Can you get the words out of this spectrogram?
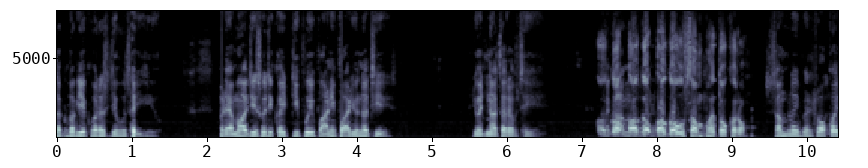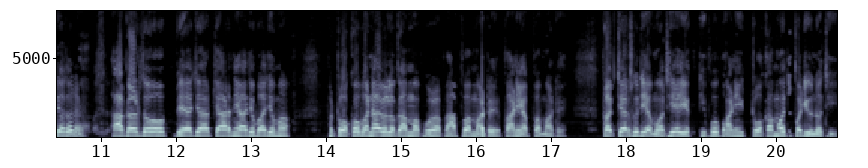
લગભગ એક વર્ષ જેવું થઈ ગયું. પણ એમાં હજી સુધી કંઈ ટીપુય પાણી પાડ્યું નથી. યોજના તરફથી. અગાઉ સંપ હતો ખરો? સંપ નહીં પેલો ટોકો જ હતો ને. આગળ તો બે હજાર ચારની આજુબાજુમાં ટોકો બનાવેલો ગામમાં આપવા માટે પાણી આપવા માટે. પણ અત્યાર સુધી એમાંથી એક ટીપું પાણી ટોકામાં જ પડ્યું નથી.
